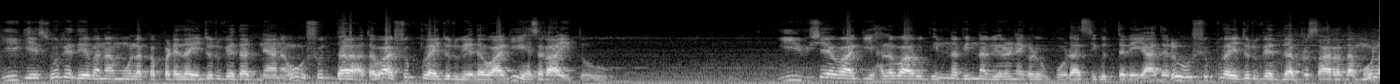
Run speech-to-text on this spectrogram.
ಹೀಗೆ ಸೂರ್ಯದೇವನ ಮೂಲಕ ಪಡೆದ ಯಜುರ್ವೇದ ಜ್ಞಾನವು ಶುದ್ಧ ಅಥವಾ ಶುಕ್ಲ ಯಜುರ್ವೇದವಾಗಿ ಹೆಸರಾಯಿತು. ಈ ವಿಷಯವಾಗಿ ಹಲವಾರು ಭಿನ್ನ ಭಿನ್ನ ವಿವರಣೆಗಳು ಕೂಡ ಸಿಗುತ್ತವೆಯಾದರೂ ಶುಕ್ಲ ಯಜುರ್ವೇದ ಪ್ರಸಾರದ ಮೂಲ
